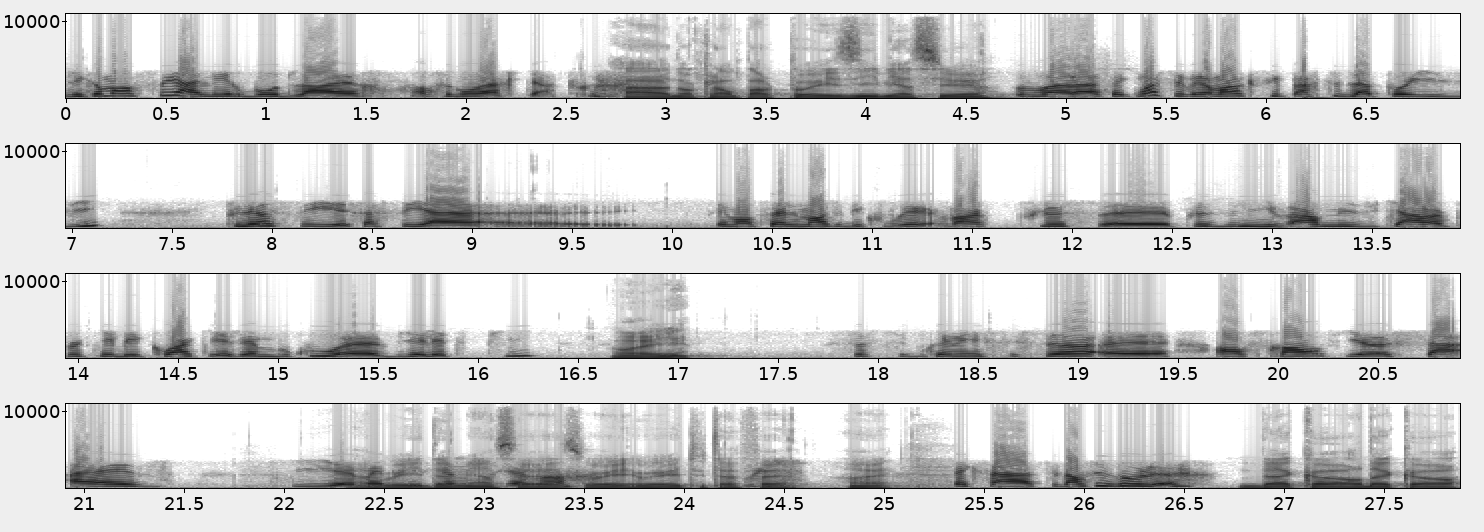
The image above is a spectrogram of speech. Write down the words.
j'ai commencé à lire Baudelaire en secondaire 4. Ah, donc là, on parle poésie, bien sûr. Voilà. Fait que moi, c'est vraiment que c'est parti de la poésie. Puis là, c'est, ça c'est éventuellement, j'ai découvert vers plus, euh, plus d'univers musical un peu québécois que j'aime beaucoup euh, Violette Pie. Oui. Ça, si vous connaissez ça. Euh, en France, il y a Saez qui ah Oui, Damien Saez, oui, oui, tout à fait. Ouais. Fait que ça, c'est dans ces eaux-là. D'accord, d'accord.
